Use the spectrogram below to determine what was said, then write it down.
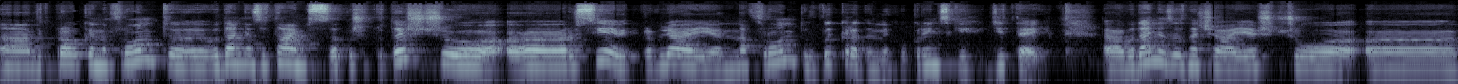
відправки на фронт. Е, Видання The Times пише про те, що е, Росія відправляє на фронт викрадених українських дітей. Е, Видання зазначає, що е,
